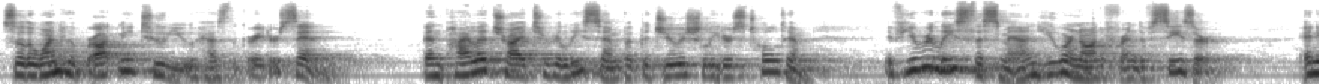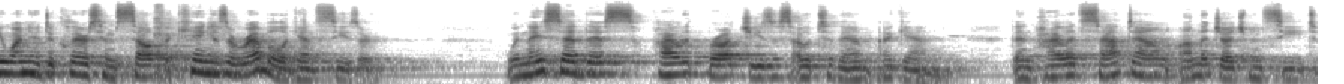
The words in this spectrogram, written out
So the one who brought me to you has the greater sin. Then Pilate tried to release him, but the Jewish leaders told him, If you release this man, you are not a friend of Caesar. Anyone who declares himself a king is a rebel against Caesar. When they said this, Pilate brought Jesus out to them again. Then Pilate sat down on the judgment seat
